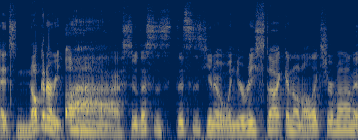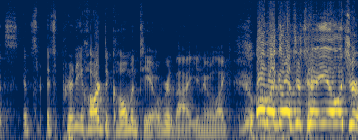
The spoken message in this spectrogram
it's not gonna reach. Ah, so this is this is you know when you're restocking on elixir, man, it's it's it's pretty hard to commentate over that. You know, like oh my god, just hit elixir.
